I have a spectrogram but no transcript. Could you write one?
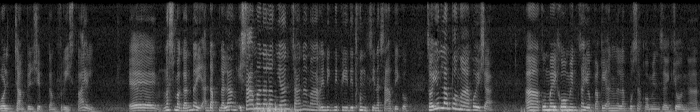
World Championship ng freestyle. Eh, mas maganda, i-adapt na lang. Isama na lang yan. Sana marinig ni PD itong sinasabi ko. So, yun lang po mga kuya. Ah, kung may comment kayo, paki-ano na lang po sa comment section. At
